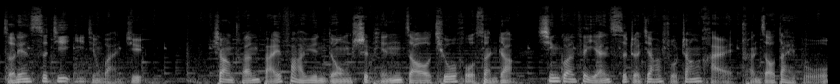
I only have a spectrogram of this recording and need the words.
泽连斯基已经婉拒。上传白发运动视频遭秋后算账，新冠肺炎死者家属张海传遭逮捕。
